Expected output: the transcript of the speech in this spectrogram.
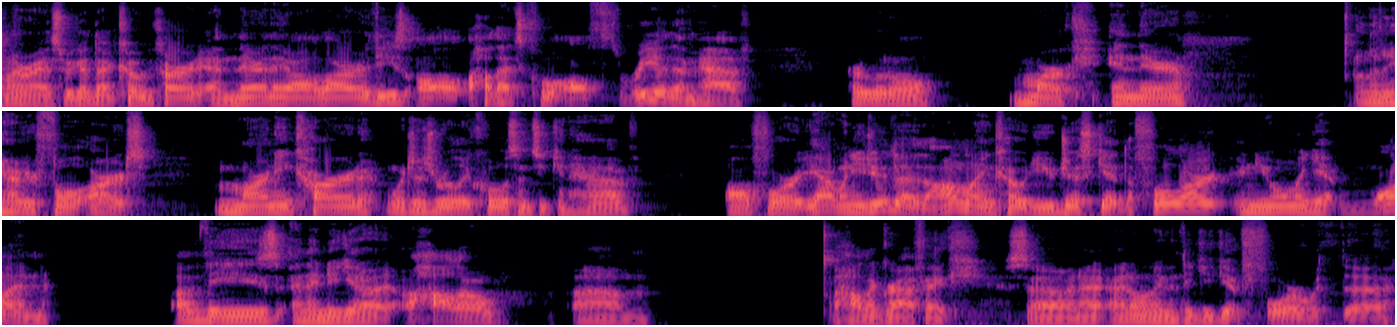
all right, so we got that code card, and there they all are. These all, oh, that's cool. All three of them have her little mark in there. And then you have your full art Marnie card, which is really cool since you can have all four. Yeah, when you do the, the online code, you just get the full art and you only get one of these, and then you get a, a hollow um a holographic. So and I, I don't even think you get four with the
